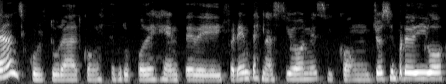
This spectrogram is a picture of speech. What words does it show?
transcultural con este grupo de gente de diferentes naciones y con, yo siempre digo,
